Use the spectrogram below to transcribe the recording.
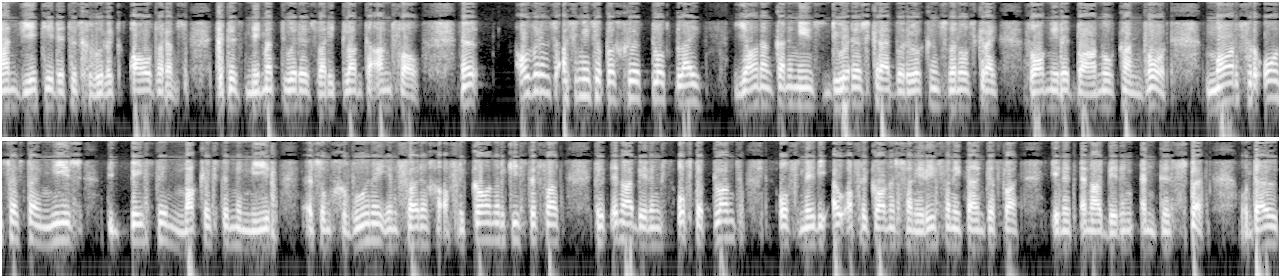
dan weet jy dit is gewoonlik alwurms. Dit is nematodes wat die plante aanval. Nou alwurms as jy mens op 'n groot plot bly, ja, dan kan 'n mens doders kry, berokingsmiddels kry waarmee dit behandel kan word. Maar vir ons as tuiniers, die beste en maklikste manier is om gewone eenvoudige afrikanertjies te vat, dit in daai beddings of te plant of net die ou afrikaners van die res van die tuin te vat en dit in daai bedding in te spit. Onthou,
